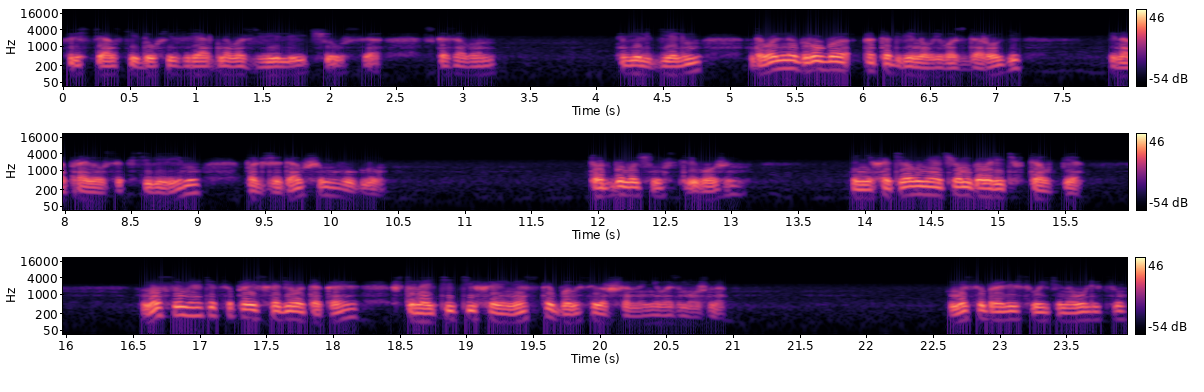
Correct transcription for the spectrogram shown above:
христианский дух изрядно возвеличился, сказал он. Вильгельм довольно грубо отодвинул его с дороги и направился к Северину, поджидавшему в углу. Тот был очень встревожен и не хотел ни о чем говорить в толпе. Но сумятица происходила такая, что найти тихое место было совершенно невозможно. Мы собрались выйти на улицу,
